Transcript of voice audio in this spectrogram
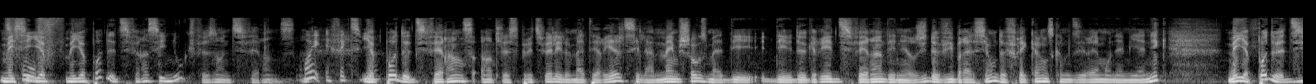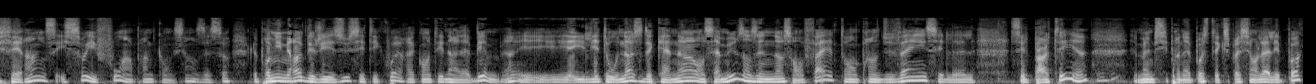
mais il y a a pas de différence. C'est nous qui faisons une différence. Hein. Oui, effectivement. Il y a pas de différence entre le spirituel et le matériel. C'est la même chose, mais à des, des degrés différents d'énergie, de vibration, de fréquence, comme dirait mon ami Yannick. Mais il n'y a pas de différence, et ça, il faut en prendre conscience de ça. Le premier miracle de Jésus, c'était quoi, raconté dans la Bible? Hein? il est aux noces de Cana, on s'amuse dans une noce, on fête, on prend du vin, c'est le, c'est le party, hein? Mm-hmm. même s'il prenait pas cette expression-là à l'époque.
